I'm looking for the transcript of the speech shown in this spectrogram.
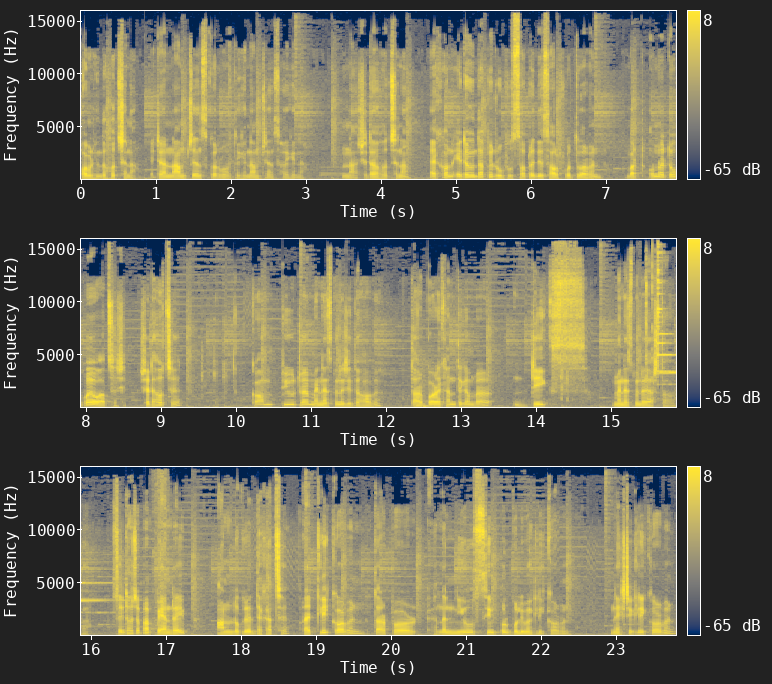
ফরম্যাট কিন্তু হচ্ছে না। এটা নাম চেঞ্জ করব, দেখি নাম চেঞ্জ হয় কিনা। না, সেটা হচ্ছে না। এখন এটা কিন্তু আপনি রুফুস সফটওয়্যার দিয়ে সলভ করতে পারবেন। বাট অন্য একটা উপায়ও আছে সেটা হচ্ছে কম্পিউটার ম্যানেজমেন্টে যেতে হবে। তারপর এখান থেকে আমরা ডিস্ক ম্যানেজমেন্টে আসতে হবে। সেটা হচ্ছে আপনার প্যান ড্রাইভ আনলক দেখাচ্ছে। রাইট ক্লিক করবেন, তারপর এখানে নিউ সিম্পল ভলিউমে ক্লিক করবেন। নেক্সটে ক্লিক করবেন,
